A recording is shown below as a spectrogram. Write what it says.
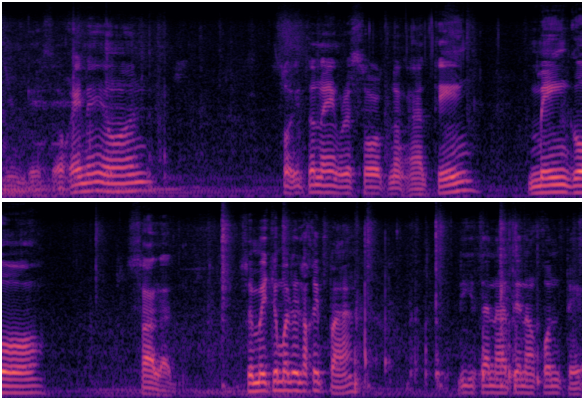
Ayan guys, okay na yon. So, ito na yung result ng ating mango salad. So medyo malalaki pa. Liitan natin ng konti.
